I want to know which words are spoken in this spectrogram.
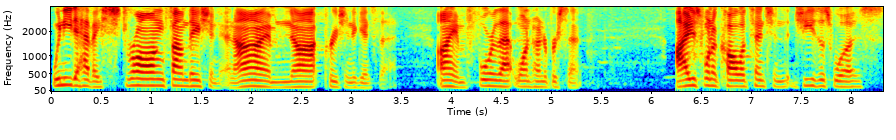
We need to have a strong foundation, and I'm not preaching against that. I am for that 100%. I just want to call attention that Jesus was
